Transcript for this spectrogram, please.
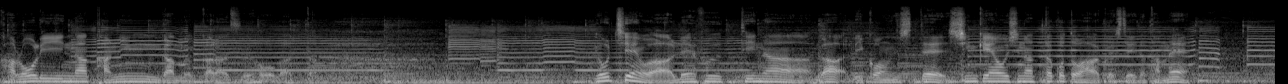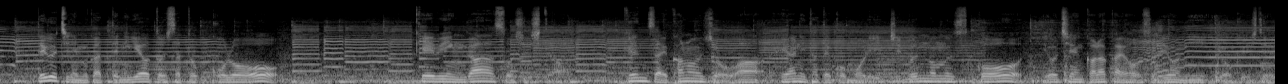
カロリーナ・カニンガムから通報があった。幼稚園はレフティナーが離婚して親権を失ったことを把握していたため出口に向かって逃げようとしたところを警備員が阻止した現在彼女は部屋に立てこもり自分の息子を幼稚園から解放するように要求している。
